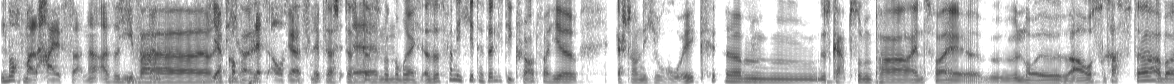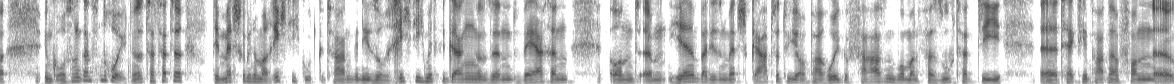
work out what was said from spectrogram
noch mal heißer, ne? Also die, die war sind ja komplett heiß. ausgeflippt. Ja, das, das, das ähm, vollkommen recht. Also das fand ich hier tatsächlich, die Crowd war hier erstaunlich ruhig. Ähm, es gab so ein paar, ein, zwei äh, Ausraster, aber im Großen und Ganzen ruhig. Ne? Das hatte dem Match, glaube ich, nochmal richtig gut getan, wenn die so richtig mitgegangen sind, wären. Und ähm, hier bei diesem Match gab es natürlich auch ein paar ruhige Phasen, wo man versucht hat, die äh, Tag-Team-Partner von äh,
